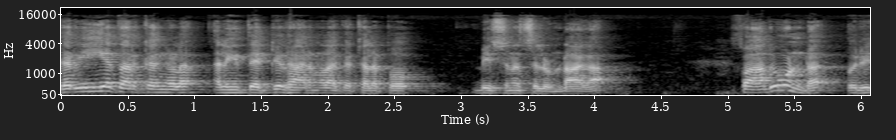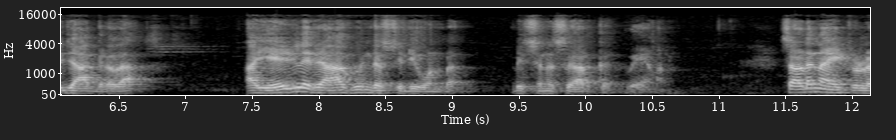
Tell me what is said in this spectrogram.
ചെറിയ തർക്കങ്ങൾ അല്ലെങ്കിൽ തെറ്റിദ്ധാരണകളൊക്കെ ചിലപ്പോൾ ബിസിനസ്സിലുണ്ടാകാം അപ്പോൾ അതുകൊണ്ട് ഒരു ജാഗ്രത ആ ഏഴിലെ രാഹുവിന്റെ സ്ഥിതി കൊണ്ട് ബിസിനസ്സുകാർക്ക് വേണം. സഡനായിട്ടുള്ള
